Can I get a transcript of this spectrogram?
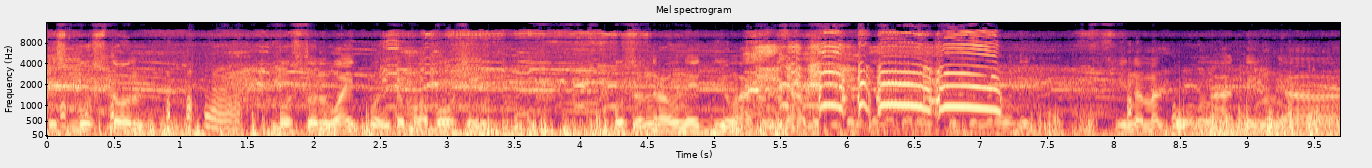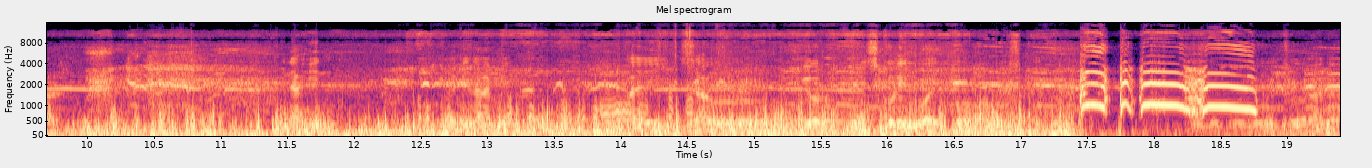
is Boston. Boston white po ito mga bossing. Boston rounded yung ating ginamit dito na Boston rounded. Yun naman po ang ating uh, inahin na ginamit ay isang pure masculine white po yun po yung itsura ng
